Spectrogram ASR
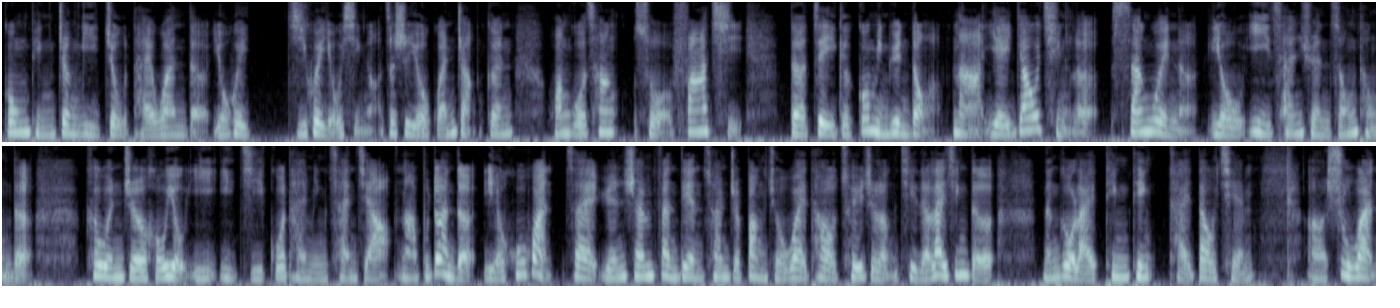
公平正义救台湾的游会集会游行啊。这是由馆长跟黄国昌所发起。的这一个公民运动啊，那也邀请了三位呢有意参选总统的柯文哲、侯友谊以及郭台铭参加。那不断的也呼唤在圆山饭店穿着棒球外套、吹着冷气的赖清德，能够来听听凯道前呃数万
